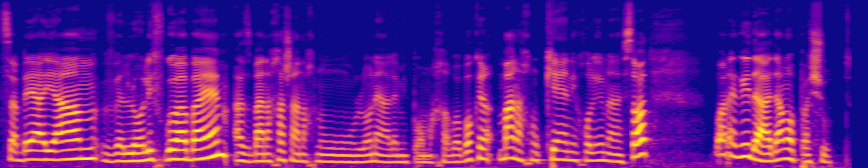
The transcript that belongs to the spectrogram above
צבי הים ולא לפגוע בהם, אז בהנחה שאנחנו לא נעלה מפה מחר בבוקר, מה אנחנו כן יכולים לעשות? בוא נגיד, האדם הפשוט.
